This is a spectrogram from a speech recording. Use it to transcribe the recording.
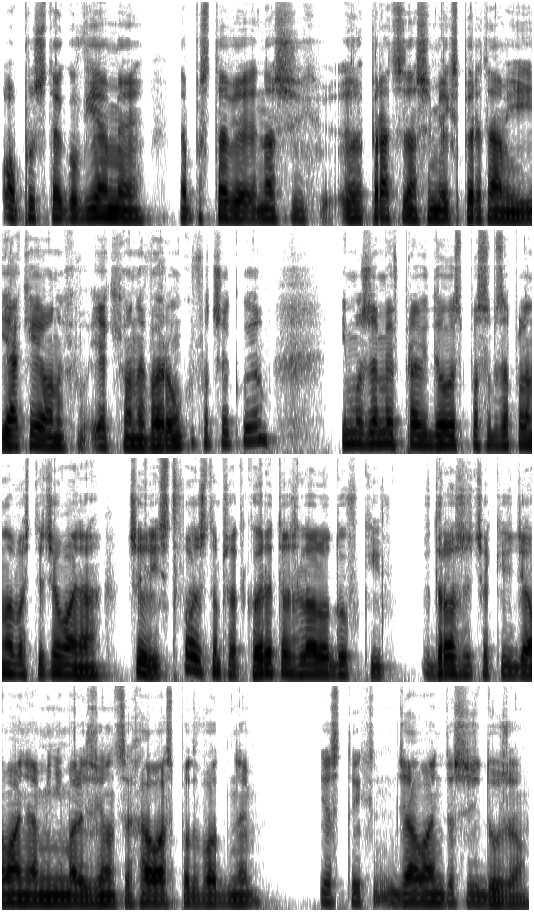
Oprócz tego wiemy na podstawie naszych pracy z naszymi ekspertami, jakie on, jakich one warunków oczekują i możemy w prawidłowy sposób zaplanować te działania, czyli stworzyć na przykład korytarz dla lodówki, wdrożyć jakieś działania minimalizujące hałas podwodny, jest tych działań dosyć dużo.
